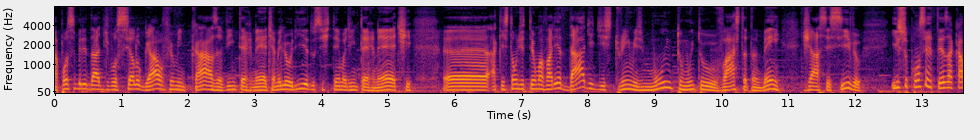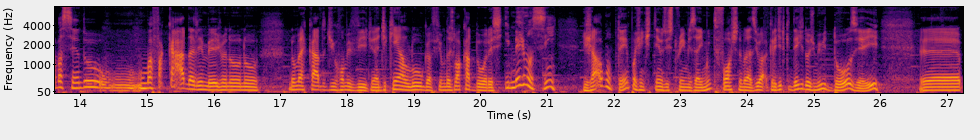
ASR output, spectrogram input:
a possibilidade de você alugar o filme em casa via internet, a melhoria do sistema de internet, é, a questão de ter uma variedade de streams muito, muito vasta também, já acessível, isso com certeza acaba sendo uma facada ali mesmo no, no, no mercado de home video, né? De quem aluga filme das locadoras. E mesmo assim, já há algum tempo a gente tem os streams aí muito fortes no Brasil, acredito que desde 2012 aí. É,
